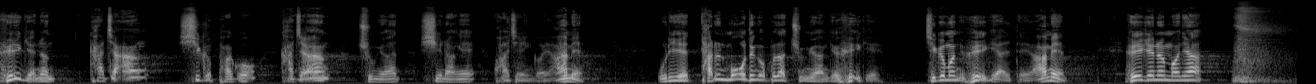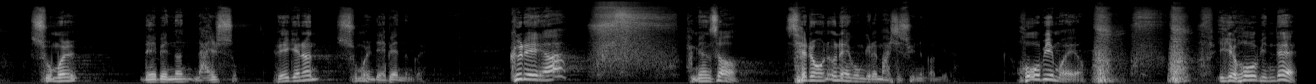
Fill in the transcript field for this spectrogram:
회개는 가장 시급하고 가장 중요한 신앙의 과제인 거예요. 아멘. 우리의 다른 모든 것보다 중요한 게 회개. 지금은 회개할 때예요. 아멘. 회개는 뭐냐? 후, 숨을 내뱉는 날숨. 회개는 숨을 내뱉는 거예요. 그래야 후 하면서 새로운 은혜 공기를 마실 수 있는 겁니다. 호흡이 뭐예요? 이게 호흡인데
